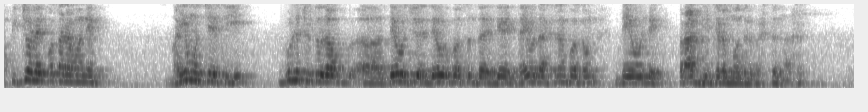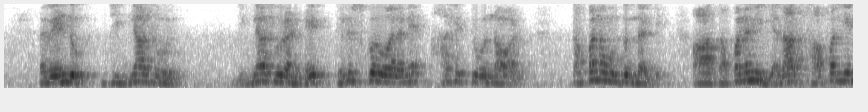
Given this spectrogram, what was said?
పిచ్చోళ్ళైపోతారేమో పిచ్చోళ్ళు అయిపోతారేమనే భయం వచ్చేసి గుళ్ళు చుట్టూరా దేవుడు దేవుడి కోసం దైవ దర్శనం కోసం దేవుణ్ణి ప్రార్థించడం మొదలు పెడుతున్నారు. రెండు జిజ్ఞాసువులు. జిజ్ఞాసువులు అంటే తెలుసుకోవాలనే ఆసక్తి ఉన్నవాళ్ళు తపన ఉంటుందండి. ఆ తపనని ఎలా సాఫల్యం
